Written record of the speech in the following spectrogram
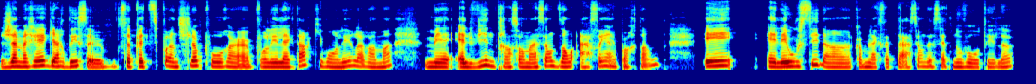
j'aimerais garder ce petit punch-là pour, heu, pour les lecteurs qui vont lire le roman, mais elle vit une transformation, disons, assez importante et elle est aussi dans comme l'acceptation de cette nouveauté-là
